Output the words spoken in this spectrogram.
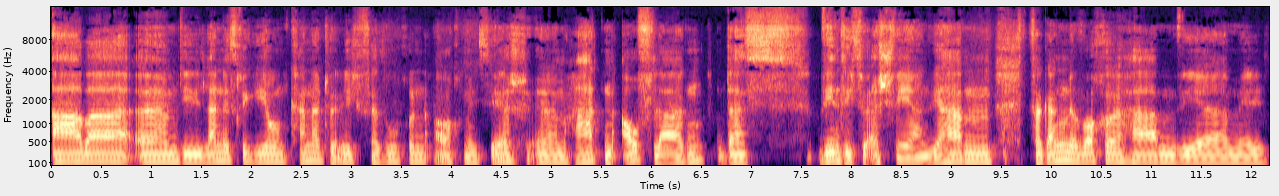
Aber ähm, die Landesregierung kann natürlich versuchen, auch mit sehr ähm, harten Auflagen das wesentlich zu erschweren. Wir haben vergangene Woche haben wir mit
